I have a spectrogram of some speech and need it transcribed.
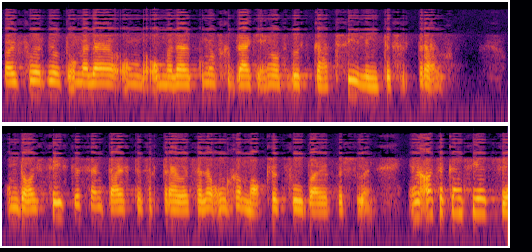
byvoorbeeld om hulle om om hulle kom ons gebruik die Engelse woord gut feeling te vertrou. Om daai sesde sintuig te vertrou as hulle ongemaklik voel by 'n persoon. En as 'n kind vir sê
